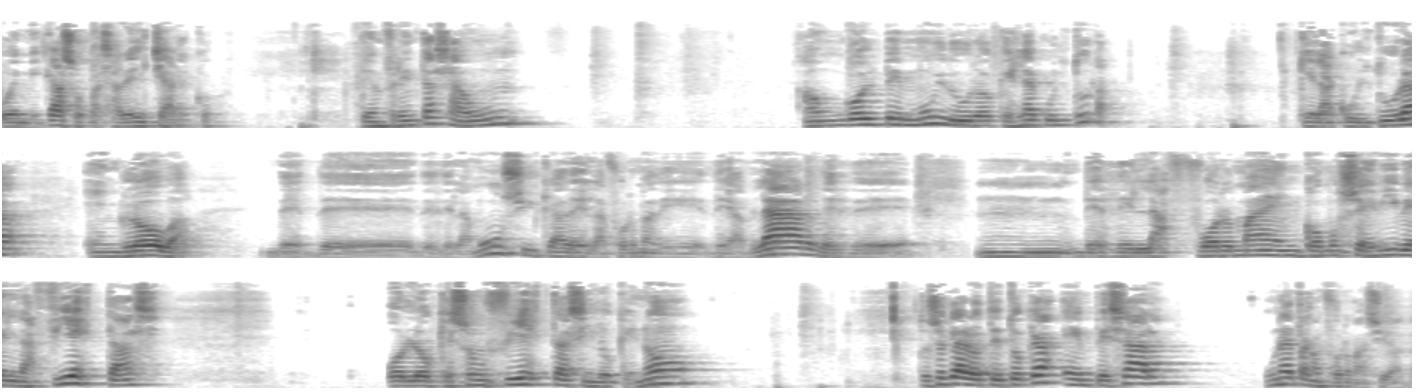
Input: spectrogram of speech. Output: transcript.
o en mi caso pasar el charco, te enfrentas a un, a un golpe muy duro que es la cultura. Que la cultura engloba desde, la música, desde la forma de, hablar, desde, mm, desde la forma en cómo se viven las fiestas, o lo que son fiestas y lo que no. Entonces, claro, te toca empezar una transformación,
